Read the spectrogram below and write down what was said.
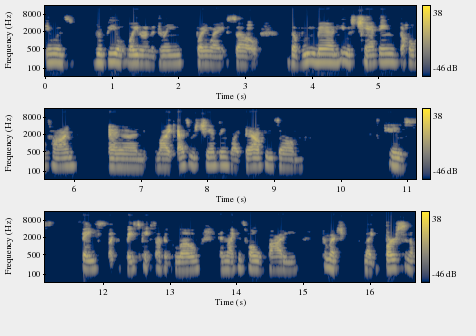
it was revealed later in the dream. But anyway, so the voodoo man, he was chanting the whole time. And like as he was chanting, like now his um his face, like face paint started to glow and like his whole body pretty much like burst into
